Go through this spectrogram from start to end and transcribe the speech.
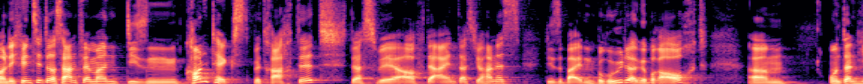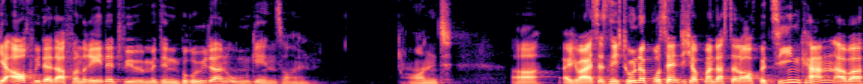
Und ich finde es interessant, wenn man diesen Kontext betrachtet, dass wir auf der einen, dass Johannes diese beiden Brüder gebraucht ähm, und dann hier auch wieder davon redet, wie wir mit den Brüdern umgehen sollen. Und äh, ich weiß jetzt nicht hundertprozentig, ob man das darauf beziehen kann, aber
